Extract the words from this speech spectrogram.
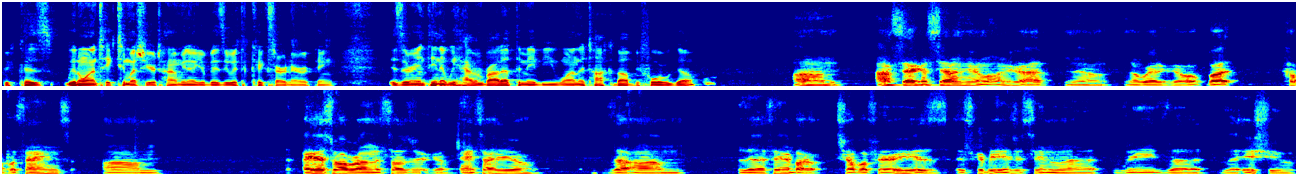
because we don't want to take too much of your time. We know you're busy with the Kickstarter and everything. Is there anything that we haven't brought up that maybe you want to talk about before we go? Um, honestly, I can stay on here longer. I have you know nowhere to go, but a couple things. Um, I guess while we're on the subject of anti-hero, the um the thing about Trouble Fairy is it's gonna be interesting to read the the issue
